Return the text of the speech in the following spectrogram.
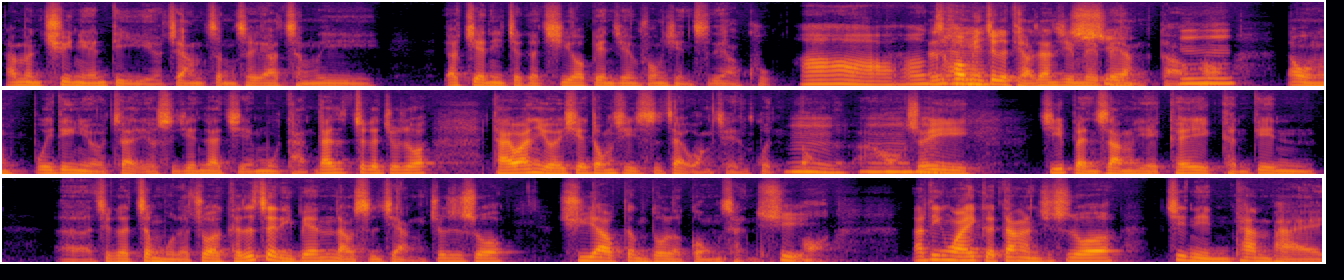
他们去年底有这样政策要成立。要建立这个气候变迁风险资料库，哦但是后面这个挑战性是非非常高哈、那我们不一定有在有时间在节目谈，但是这个就是说，台湾有一些东西是在往前滚动的啦，嗯哈、嗯所以基本上也可以肯定，呃，这个政府的做法。可是这里边老实讲，就是说需要更多的工程，是。哦。那另外一个当然就是说，近零碳排，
